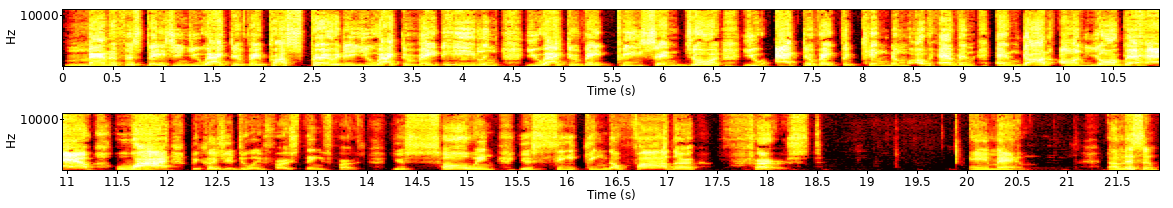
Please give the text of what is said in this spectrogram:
manifestation, you activate prosperity, you activate healing, you activate peace and joy, you activate the kingdom of heaven and God on your behalf. Why? Because you're doing first things first. You're sowing, you're seeking the Father first. Amen. Now listen,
